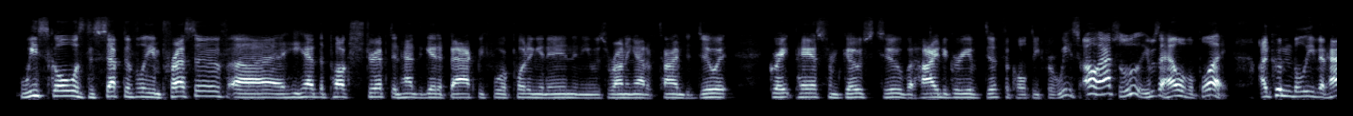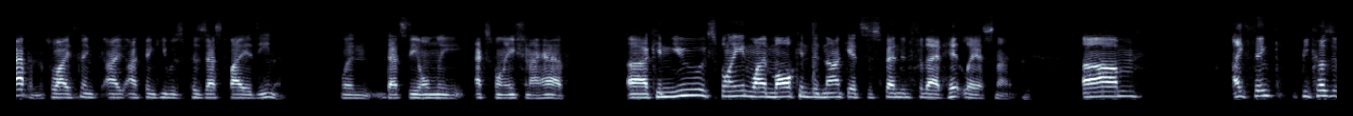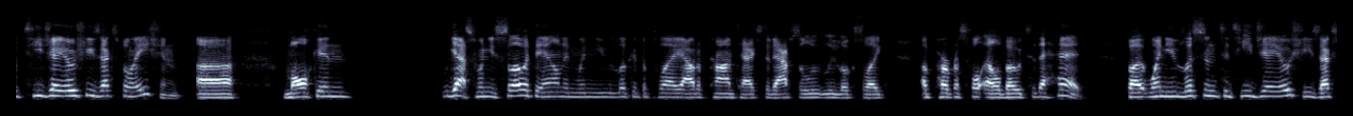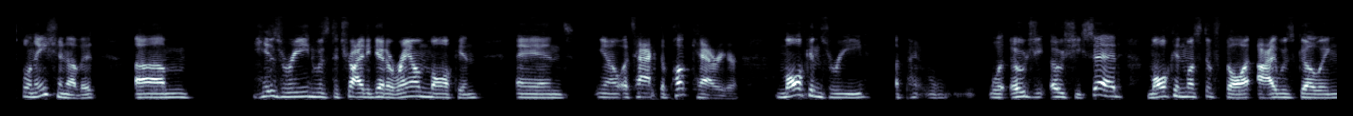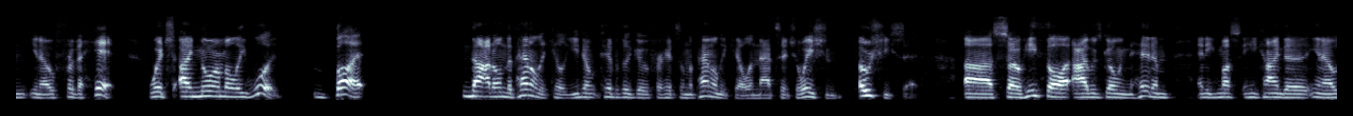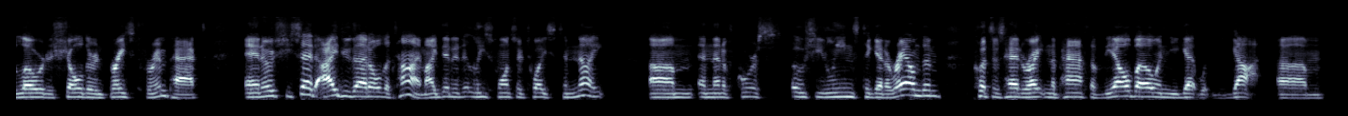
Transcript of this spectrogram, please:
Weeskol was deceptively impressive. Uh, he had the puck stripped and had to get it back before putting it in, and he was running out of time to do it. Great pass from Ghost too, but high degree of difficulty for Weise. Oh, absolutely, it was a hell of a play. I couldn't believe it happened. That's why I think I, I think he was possessed by a demon. When that's the only explanation I have. Uh, can you explain why Malkin did not get suspended for that hit last night? Um, I think because of TJ Oshie's explanation. Uh, Malkin yes, when you slow it down and when you look at the play out of context, it absolutely looks like a purposeful elbow to the head. But when you listen to TJ Oshie's explanation of it, um, his read was to try to get around Malkin and you know attack the puck carrier. Malkin's read, what Oshie said, Malkin must have thought I was going, you know, for the hit, which I normally would, but not on the penalty kill. You don't typically go for hits on the penalty kill in that situation. Oshie said. Uh, so he thought I was going to hit him, and he must he kind of you know lowered his shoulder and braced for impact. And Oshie said, I do that all the time. I did it at least once or twice tonight. Um, and then, of course, Oshie leans to get around him, puts his head right in the path of the elbow, and you get what you got. Um,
